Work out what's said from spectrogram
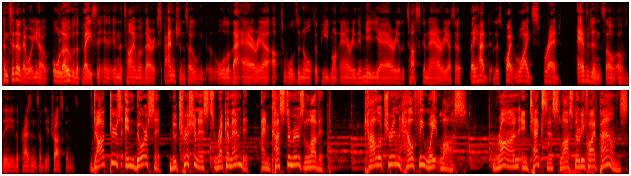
Consider they were, you know, all over the place in, in the time of their expansion. So all of that area up towards the north, the Piedmont area, the Emilia area, the Tuscan area. So they had there's quite widespread evidence of, of the, the presence of the Etruscans. Doctors endorse it, nutritionists recommend it, and customers love it. Calotren Healthy Weight Loss. Ron in Texas lost 35 pounds.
